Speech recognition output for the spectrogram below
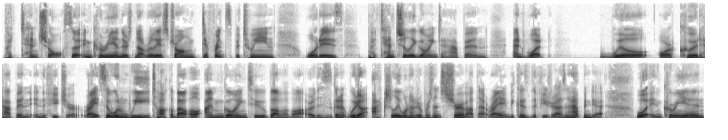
potential. So in Korean, there's not really a strong difference between what is potentially going to happen and what will or could happen in the future, right? So when we talk about, oh, I'm going to blah, blah, blah, or this is going to, we're not actually 100% sure about that, right? Because the future hasn't happened yet. Well, in Korean,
